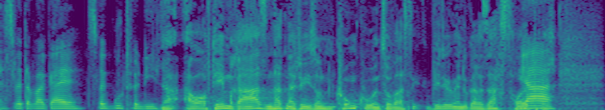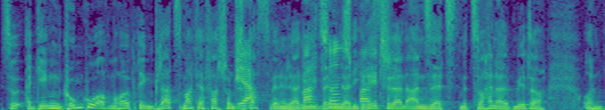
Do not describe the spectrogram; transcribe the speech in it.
es wird aber geil. Es wird gut für die. Ja, aber auf dem Rasen hat natürlich so ein Kunku und sowas, wie du, wenn du gerade sagst, holprig. Ja. So, äh, gegen Kunku auf dem holprigen Platz macht ja fast schon Ja, Spaß, wenn du da die, wenn du da die. Grätsche dann ansetzt mit zweieinhalb Meter und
